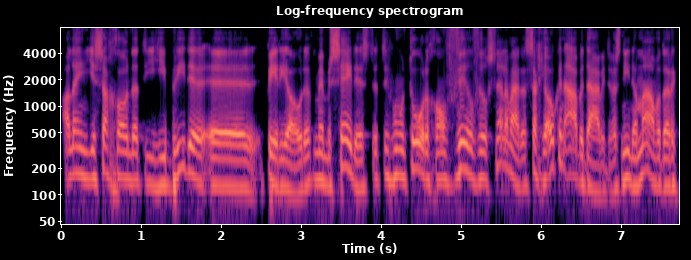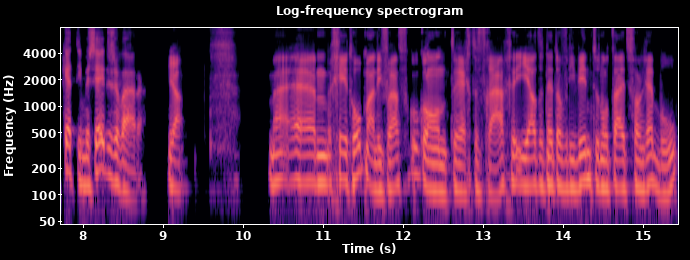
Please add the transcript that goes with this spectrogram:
Alleen je zag gewoon dat die hybride eh, periode met Mercedes, dat de motoren gewoon veel, veel sneller waren. Dat zag je ook in Abu Dhabi. Dat was niet normaal, wat een raket die Mercedes er waren. Ja. Maar ehm, Geert Hopma die vraagt, vond ik ook al een terechte vraag. Je had het net over die windtunneltijd van Red Bull.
